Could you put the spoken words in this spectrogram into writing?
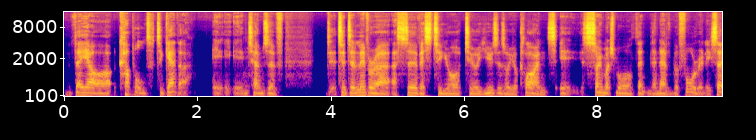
they are coupled together in terms of to deliver a, a, service to your to your users or your clients it's so much more than, than ever before really so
